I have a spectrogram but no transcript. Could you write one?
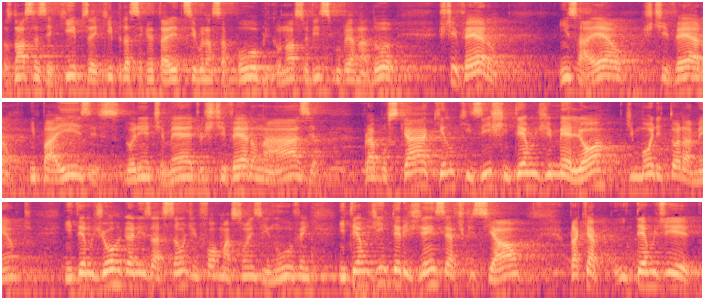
As nossas equipes, a equipe da Secretaria de Segurança Pública, o nosso vice-governador, estiveram em Israel, estiveram em países do Oriente Médio, estiveram na Ásia, para buscar aquilo que existe em termos de melhor de monitoramento, em termos de organização de informações em nuvem, em termos de inteligência artificial, para que, em termos de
